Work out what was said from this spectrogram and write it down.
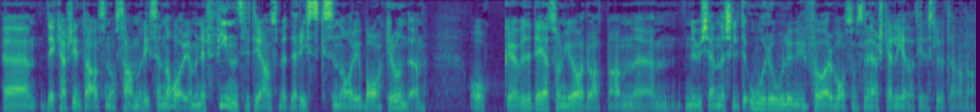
Eh, det är kanske inte alls något sannolikt scenario, men det finns lite grann som ett riskscenario i bakgrunden. Och eh, det är det som gör då att man eh, nu känner sig lite orolig för vad som det här ska leda till i slutändan. Då.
